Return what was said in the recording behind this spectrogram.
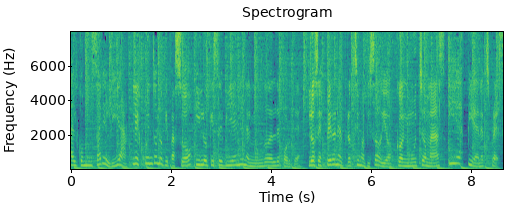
al comenzar el día, les cuento lo que pasó y lo que se viene en el mundo del deporte. Los espero en el próximo episodio con mucho más ESPN Express.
